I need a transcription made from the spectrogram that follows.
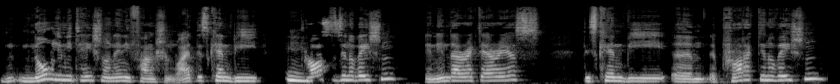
no limitation on any function right this can be process innovation in indirect areas this can be um, a product innovation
